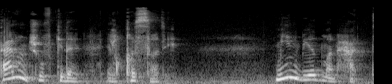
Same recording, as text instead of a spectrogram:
تعالوا نشوف كده القصة دي. مين بيضمن حد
